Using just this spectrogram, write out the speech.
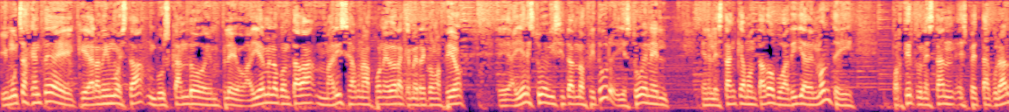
y mucha gente eh, que ahora mismo está buscando empleo. Ayer me lo contaba Marisa, una ponedora que me reconoció. Eh, ayer estuve visitando Fitur y estuve en el, en el stand que ha montado Boadilla del Monte y por cierto, un stand espectacular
